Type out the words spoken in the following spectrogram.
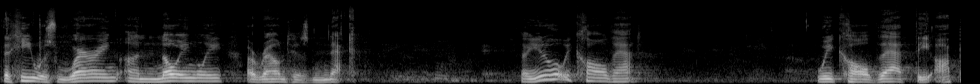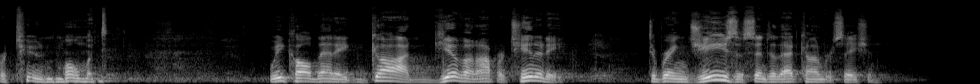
that he was wearing unknowingly around his neck. Now, you know what we call that? We call that the opportune moment. We call that a God given opportunity to bring Jesus into that conversation.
